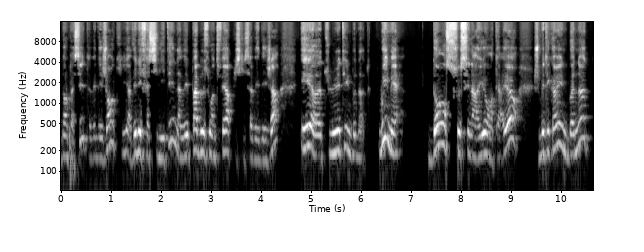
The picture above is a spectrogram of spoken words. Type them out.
Dans le passé, tu avais des gens qui avaient des facilités, n'avaient pas besoin de faire puisqu'ils savaient déjà, et euh, tu lui mettais une bonne note. Oui, mais dans ce scénario antérieur, je mettais quand même une bonne note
